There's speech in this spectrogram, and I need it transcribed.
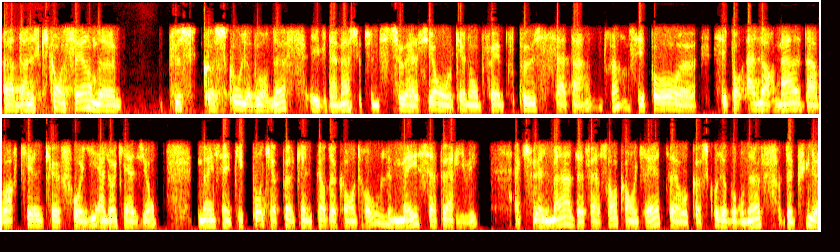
Alors, dans ce qui concerne euh, plus Costco Le Bourgneuf, évidemment, c'est une situation auquel on peut un petit peu s'attendre. Hein. C'est pas euh, c'est pas anormal d'avoir quelques foyers à l'occasion, mais ça implique pas qu'il y, a, une perte de contrôle, mais ça peut arriver actuellement de façon concrète euh, au Costco de Bourneuf depuis le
